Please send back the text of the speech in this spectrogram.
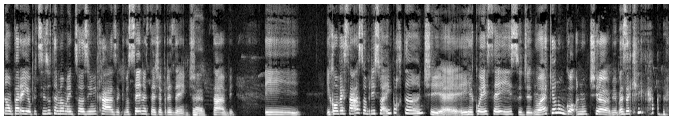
não, peraí, eu preciso ter meu momento sozinho em casa, que você não esteja presente, é. sabe? E e conversar sobre isso é importante. É, e reconhecer isso. De, não é que eu não, go, não te ame, mas é que, cara.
